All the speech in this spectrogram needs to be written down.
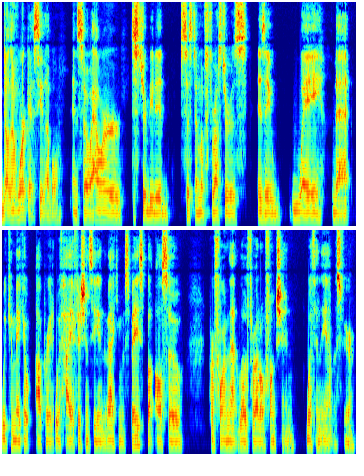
doesn't work at sea level. And so our distributed system of thrusters is a way that we can make it operate with high efficiency in the vacuum of space, but also perform that low throttle function within the atmosphere.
